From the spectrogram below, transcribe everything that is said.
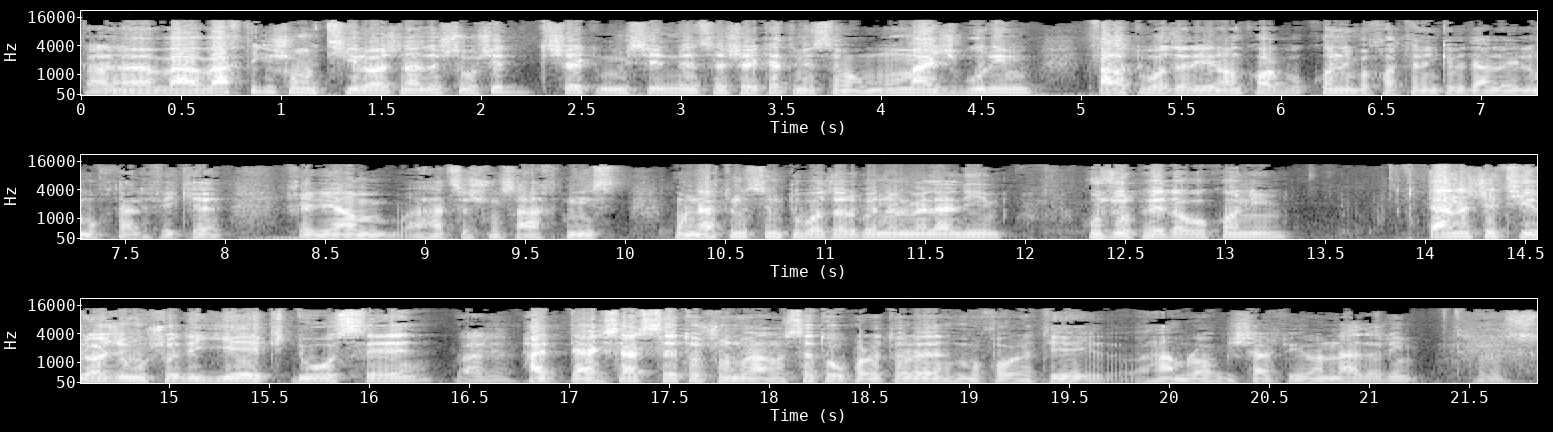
بله. و وقتی که شما تیراژ نداشته باشید شرک... مثل شرکتی مثل ما. ما مجبوریم فقط تو بازار ایران کار بکنیم به خاطر اینکه به دلایل مختلفی که خیلی هم حدسشون سخت نیست. ما نتونستیم تو بازار بین المللی حضور پیدا بکنیم. در نتیجه تیراژمون شده یک دو سه. بله. حد اکثر سه تا چون به سه تا اپراتور مخابراتی همراه بیشتر تو ایران نداریم. درست.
